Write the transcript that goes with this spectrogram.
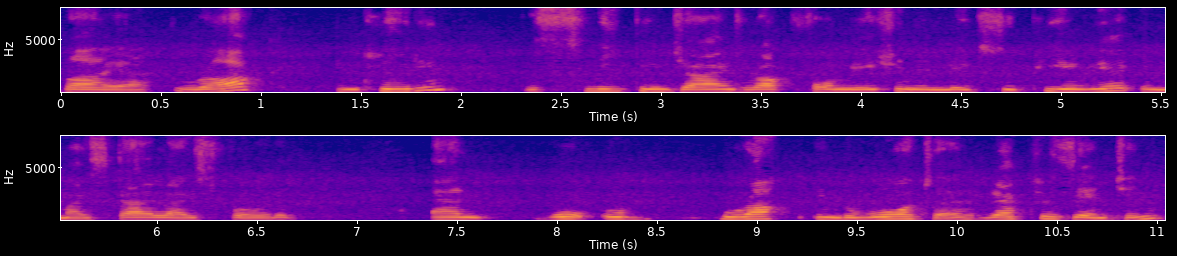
via rock, including the sleeping giant rock formation in Lake Superior in my stylized photo, and rock in the water representing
